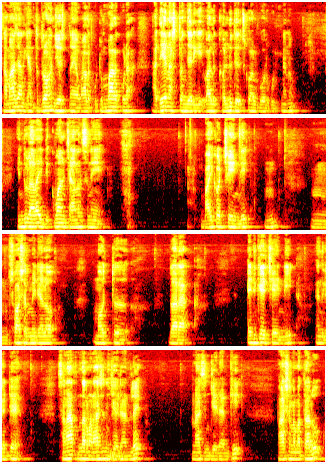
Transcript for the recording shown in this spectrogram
సమాజానికి ఎంత ద్రోహం చేస్తున్నాయో వాళ్ళ కుటుంబాలకు కూడా అదే నష్టం జరిగి వాళ్ళు కళ్ళు తెరుచుకోవాలని కోరుకుంటున్నాను. ఇందులారా ఈ దిక్కుమాల ఛానల్స్ని బాయ్కౌట్ చేయండి. సోషల్ మీడియాలో మౌత్ ద్వారా ఎడ్యుకేట్ చేయండి. ఎందుకంటే సనాతన ధర్మ నాశనం చేయడానికి నాశనం చేయడానికి భాషల మతాలు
